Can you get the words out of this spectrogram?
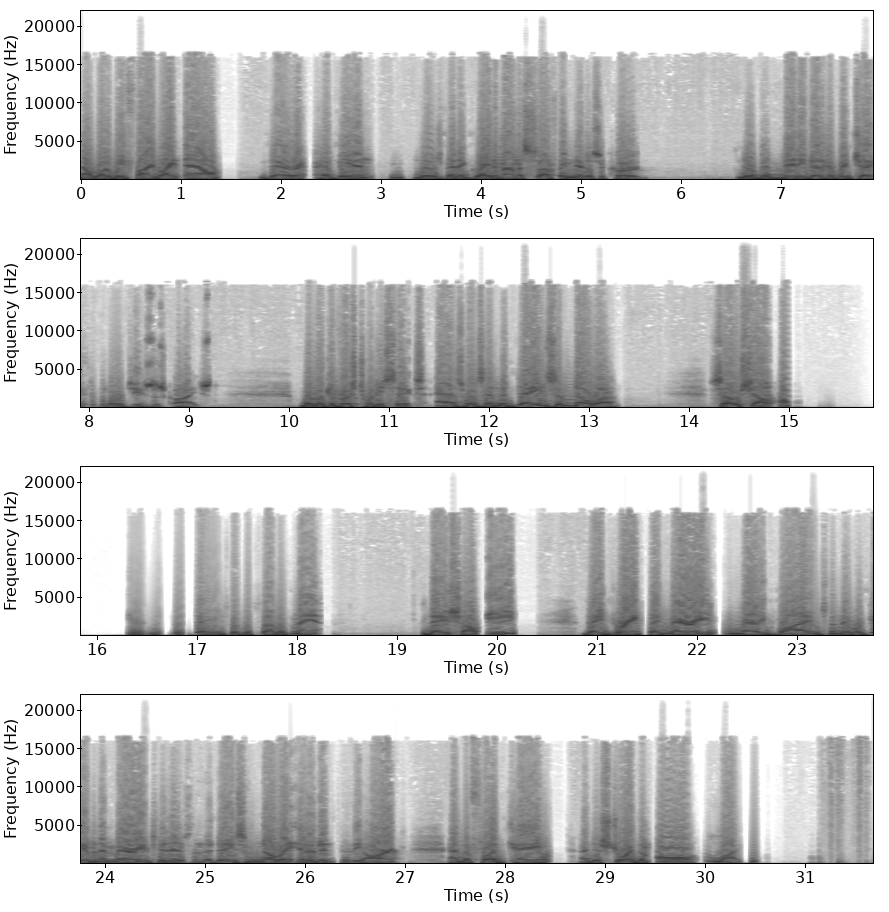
Now what do we find right now? There have been, there's been a great amount of suffering that has occurred. There have been many that have rejected the Lord Jesus Christ. But look at verse 26. As was in the days of Noah, so shall all in the days of the Son of Man. They shall eat, they drink, they marry, married wives, and they were given in marriage, and as in the days of Noah entered into the ark, and the flood came and destroyed them all. Likewise,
